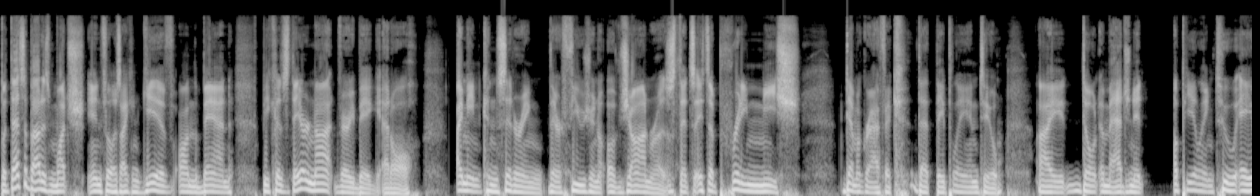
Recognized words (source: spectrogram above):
But that's about as much info as I can give on the band because they are not very big at all. I mean, considering their fusion of genres, that's it's a pretty niche demographic that they play into. I don't imagine it appealing to a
